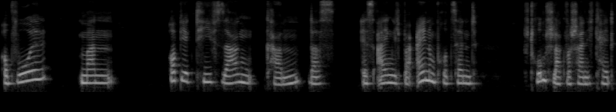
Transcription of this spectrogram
Obwohl man objektiv sagen kann, dass es eigentlich bei einem Prozent Stromschlagwahrscheinlichkeit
